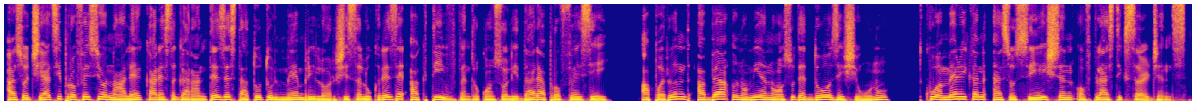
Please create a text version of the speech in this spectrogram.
Asociații profesionale care să garanteze statutul membrilor și să lucreze activ pentru consolidarea profesiei, apărând abia în 1921 cu American Association of Plastic Surgeons –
